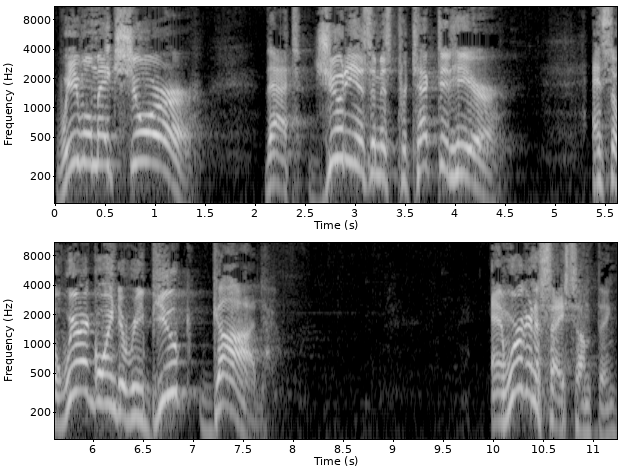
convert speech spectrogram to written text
We will make sure that Judaism is protected here. And so we're going to rebuke God. And we're going to say something.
